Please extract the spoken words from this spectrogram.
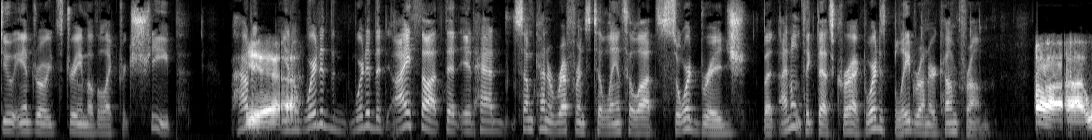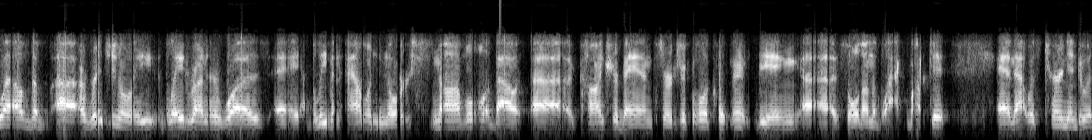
"Do Androids Dream of Electric Sheep." How did yeah. you know where did the where did the I thought that it had some kind of reference to Lancelot's sword bridge, but I don't think that's correct. Where does Blade Runner come from? Uh, well, the uh, originally Blade Runner was a, I believe, an Alan Nourse novel about uh, contraband surgical equipment being uh, sold on the black market, and that was turned into a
